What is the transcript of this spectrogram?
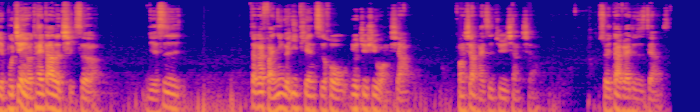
也不见有太大的起色啊，也是大概反应个一天之后又继续往下，方向还是继续向下，所以大概就是这样子，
